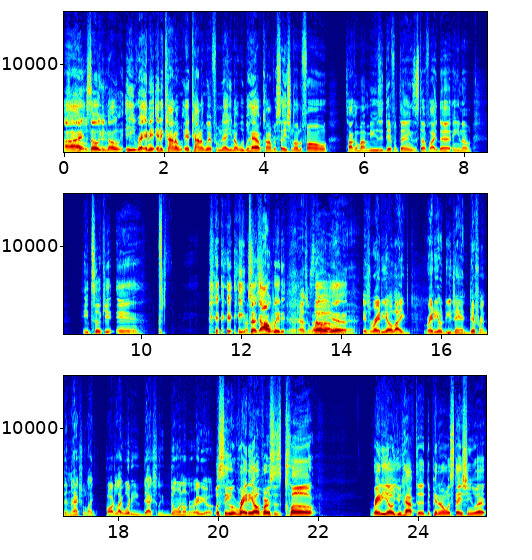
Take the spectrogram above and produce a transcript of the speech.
all right. dope, so man. you know, he re- and it, and it kind of it kind of went from there. You know, we would have conversation on the phone, talking about music, different things and stuff like that. And you know, he took it and he That's took off up. with it. Yo, that's So, wild. yeah. man. Is radio like radio DJing different than actual like part? Like, what are you actually doing on the radio? Well, see, with radio versus club, radio you have to depending on what station you at,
